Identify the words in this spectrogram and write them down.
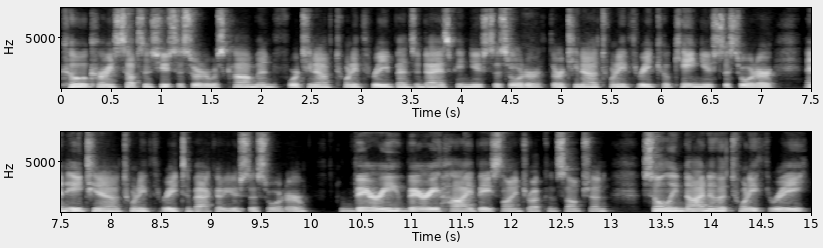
Co-occurring substance use disorder was common. 14 out of 23 benzodiazepine use disorder 13 out of 23 cocaine use disorder and 18 out of 23 tobacco use disorder. Very very high baseline drug consumption. So only 9 of the 23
